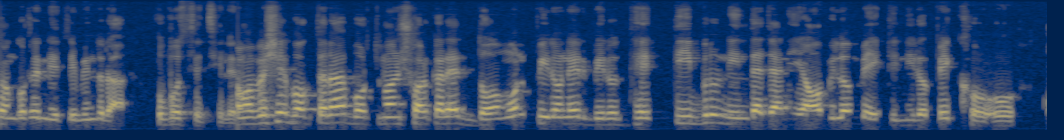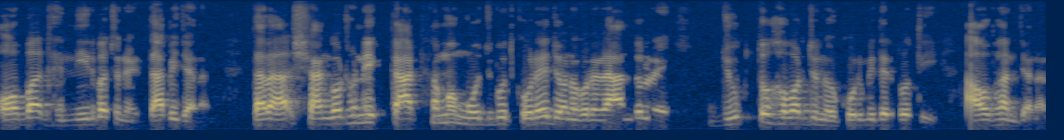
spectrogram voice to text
সংগঠনের নেতৃবৃন্দরা উপস্থিত ছিলেন। সমাবেশে বক্তারা বর্তমান সরকারের দমন পীড়নের বিরুদ্ধে তীব্র নিন্দা জানিয়ে অবিলম্বে একটি নিরপেক্ষ ও অবাধ নির্বাচনের দাবি জানান। তারা সাংগঠনিক কাঠামো মজবুত করে জনগণের আন্দোলনে যুক্ত হওয়ার জন্য কর্মীদের প্রতি আহ্বান জানান।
